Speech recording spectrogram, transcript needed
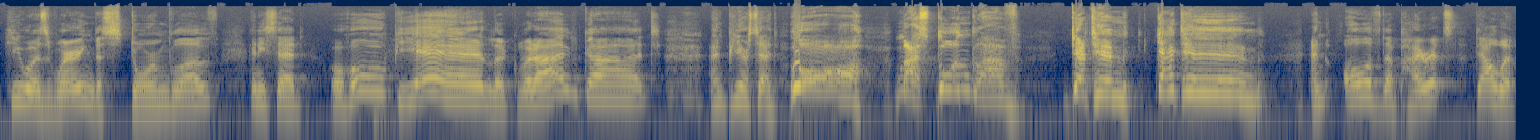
He was wearing the storm glove and he said, Oh ho, Pierre, look what I've got. And Pierre said, Oh, my storm glove! Get him! Get him! And all of the pirates, they all went,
